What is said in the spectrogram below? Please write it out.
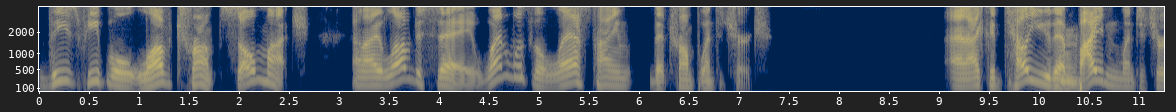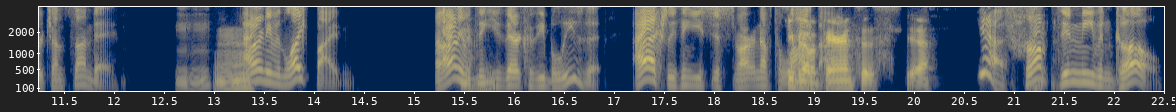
these people love Trump so much. And I love to say, when was the last time that Trump went to church? And I could tell you that Hmm. Biden went to church on Sunday. Mm-hmm. Mhm. I don't even like Biden. And I don't even think Mhm. he's there because he believes it. I actually think he's just smart enough to keeping lie up about it. appearances. Yeah. Yeah. Trump didn't even go.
